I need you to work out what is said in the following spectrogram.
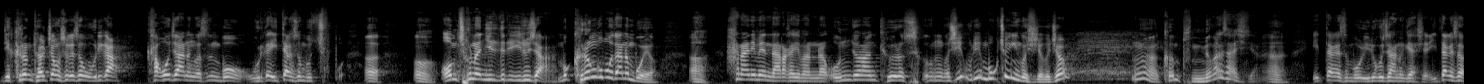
이제 그런 결정 속에서 우리가 가고자 하는 것은 뭐 우리가 이 땅에서 뭐 축복, 어, 어, 엄청난 일들을 이루자 뭐 그런 것보다는 뭐예요? 어, 하나님의 나라가 임하는 온전한 교회로 쓰는 것이 우리의 목적인 것이죠, 그렇죠? 응, 그건 분명한 사실이야. 어, 이 땅에서 뭘 이루고자 하는 게 아니라 이 땅에서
